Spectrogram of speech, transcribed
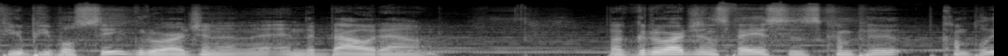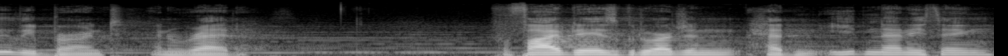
few people see Guru Arjan and, and they bow down. But Guru Arjan's face is com- completely burnt and red. For five days, Guru Arjan hadn't eaten anything.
